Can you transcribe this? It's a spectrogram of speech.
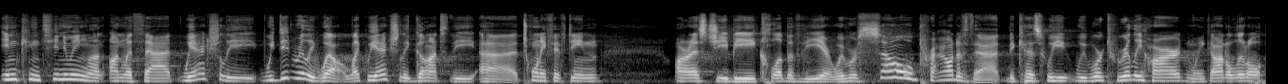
in continuing on, on with that, we actually we did really well. Like we actually got the 2015 RSGB Club of the Year. We were so proud of that because we, we worked really hard and we got a little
